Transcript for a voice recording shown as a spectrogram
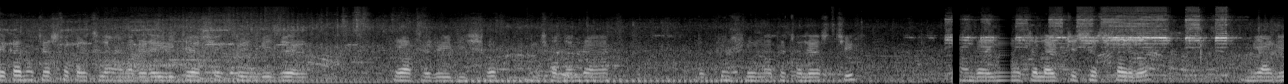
দেখানোর চেষ্টা করেছিলাম আমাদের এই ঐতিহাসিক গ্রিন রাতের এই দৃশ্য। ইনশাল্লাহ আমরা দক্ষিণ সুরমাতে চলে আসছি। আমরা এই মুহূর্তে লাইভটি শেষ করব। আমি আগে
